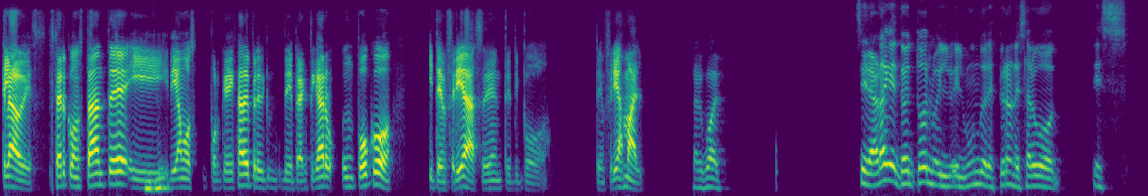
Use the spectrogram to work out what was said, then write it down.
claves. Ser constante y, digamos, porque dejas de, practicar un poco y te enfrías, ¿eh? Te, tipo, te enfrías mal. Tal cual. Sí, la verdad que to- todo el, el mundo del speedrun es algo. Es,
